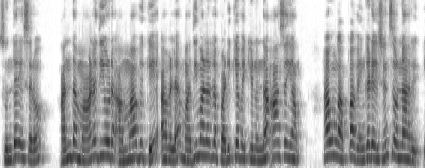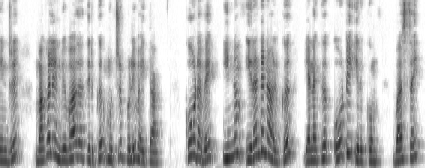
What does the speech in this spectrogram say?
சுந்தரேசரோ அந்த மாலதியோட அம்மாவுக்கே அவளை மதிமலர்ல படிக்க வைக்கணும் தான் ஆசையாம். அவங்க அப்பா வெங்கடேசன் சொன்னாரு என்று மகளின் விவாதத்திற்கு முற்றுப்புள்ளி வைத்தார். கூடவே இன்னும் இரண்டு நாளுக்கு எனக்கு ஓட்டி இருக்கும். பஸ்ஸை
